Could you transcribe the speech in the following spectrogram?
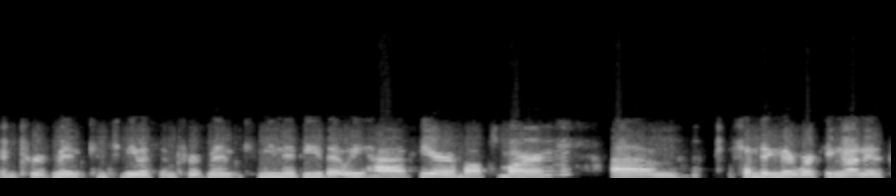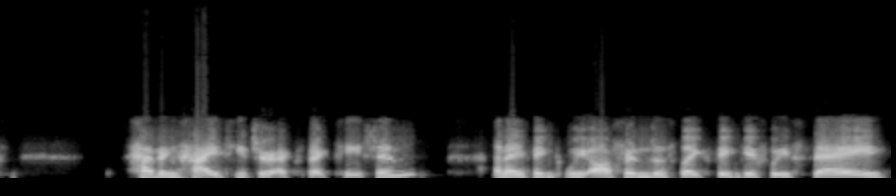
improvement, continuous improvement community that we have here in Baltimore. Mm-hmm. Um, something they're working on is having high teacher expectations. And I think we often just like think if we say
